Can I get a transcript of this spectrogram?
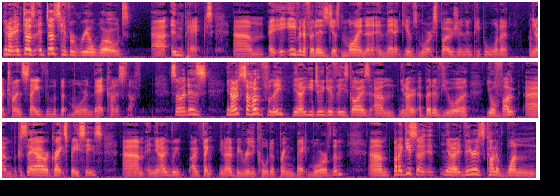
you know, it does it does have a real world uh, impact, um, even if it is just minor, in that it gives more exposure, and then people want to you know try and save them a bit more and that kind of stuff. So it is, you know, so hopefully, you know, you do give these guys, um, you know, a bit of your your vote, um, because they are a great species, um, and you know, we I think you know it'd be really cool to bring back more of them. Um, but I guess uh, you know there is kind of one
